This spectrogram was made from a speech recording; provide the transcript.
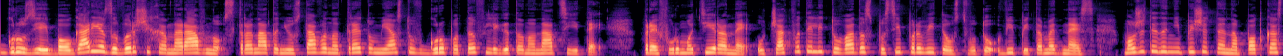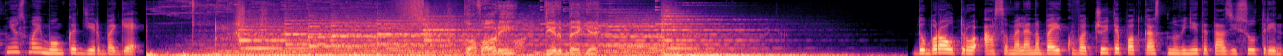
Грузия и България завършиха наравно. Страната ни остава на трето място в групата в Лигата на нациите. Преформатиране. Очаквате ли това да спаси правителството? Ви питаме днес. Можете да ни пишете на подкаст Нюс Маймунка Дирбеге. Говори Дирбеге. Добро утро, аз съм Елена Бейкова. Чуйте подкаст новините тази сутрин.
